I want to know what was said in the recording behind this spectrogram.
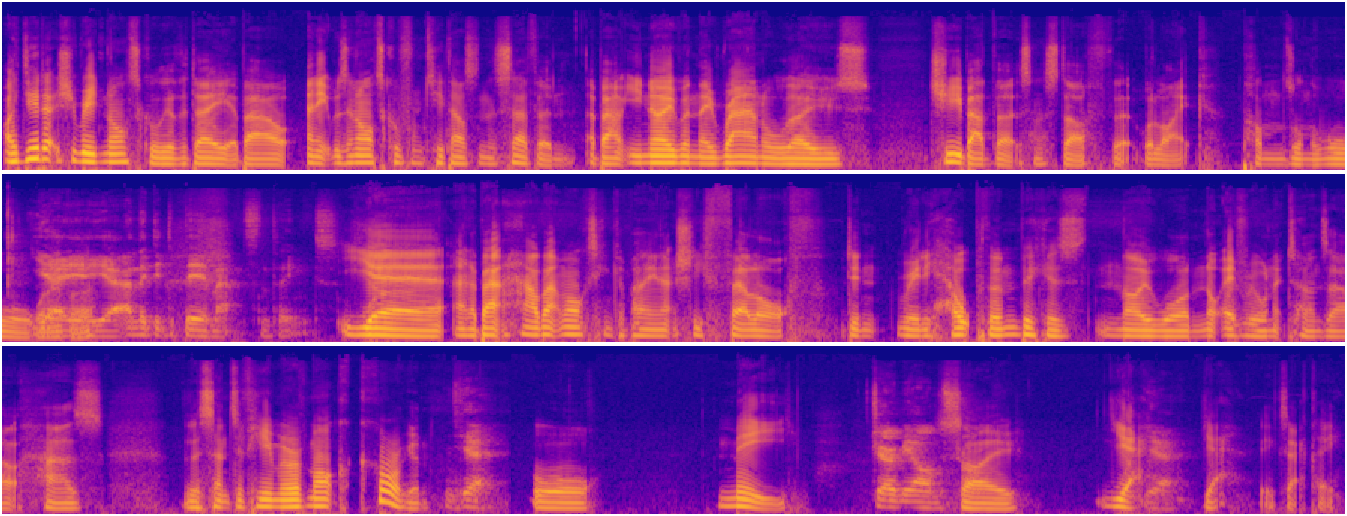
I did actually read an article the other day about, and it was an article from 2007 about you know when they ran all those tube adverts and stuff that were like puns on the wall. Yeah, whatever. yeah, yeah, and they did the beer mats and things. Yeah, and about how that marketing campaign actually fell off didn't really help them because no one, not everyone, it turns out, has the sense of humour of Mark Corrigan Yeah, or me. Jeremy Armstrong. So, yeah, Yeah, yeah, exactly.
